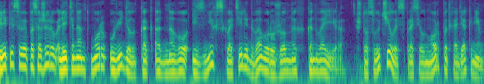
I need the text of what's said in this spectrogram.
Переписывая пассажиров, лейтенант Мор увидел, как одного из них схватили два вооруженных конвоира. «Что случилось?» — спросил Мор, подходя к ним.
